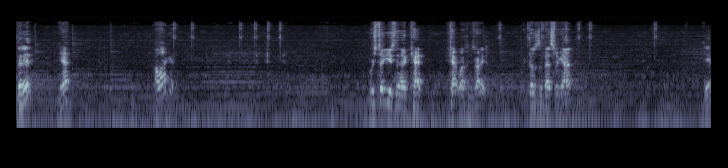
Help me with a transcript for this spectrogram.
Is that it? Yeah. I like it. We're still using the cat cat weapons, right? Those are the best we got. Yeah.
